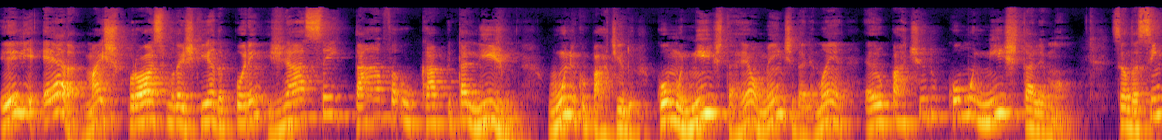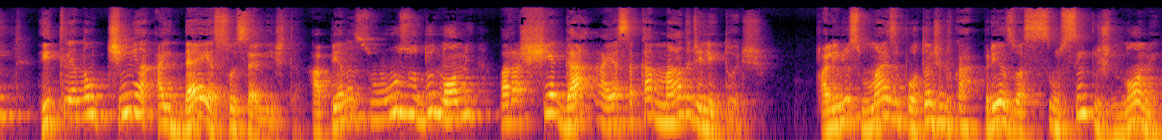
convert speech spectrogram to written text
ele era mais próximo da esquerda, porém já aceitava o capitalismo. O único partido comunista realmente da Alemanha era o Partido Comunista Alemão. Sendo assim, Hitler não tinha a ideia socialista, apenas o uso do nome para chegar a essa camada de eleitores. Além disso, mais importante do que ficar preso a um simples nome,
